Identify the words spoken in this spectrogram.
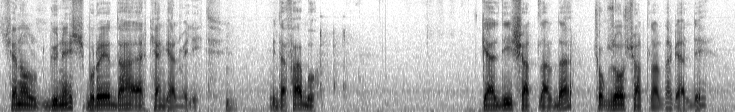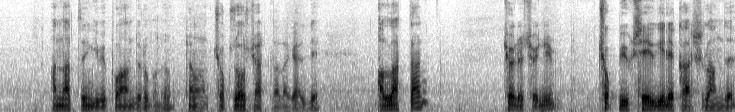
Şenol Güneş buraya daha erken gelmeliydi. Bir defa bu. Geldiği şartlarda çok zor şartlarda geldi. Anlattığın gibi puan durumunu tamam çok zor şartlarla geldi. Allah'tan şöyle söyleyeyim çok büyük sevgiyle karşılandı.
